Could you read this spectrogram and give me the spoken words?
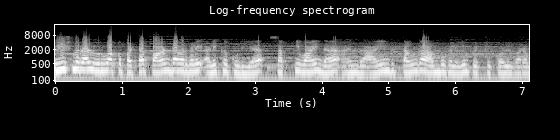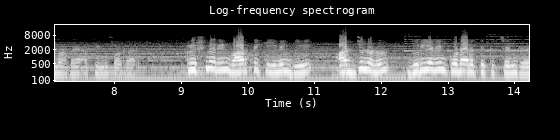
பீஷ்மரால் உருவாக்கப்பட்ட பாண்டவர்களை அழிக்கக்கூடிய சக்தி வாய்ந்த அந்த ஐந்து தங்க அம்புகளையும் பெற்றுக்கொள் வரமாக அப்படின்னு சொல்றாரு. கிருஷ்ணரின் வார்த்தைக்கு இணங்கி அர்ஜுனனும் துரியனின் கூடாரத்திற்கு சென்று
